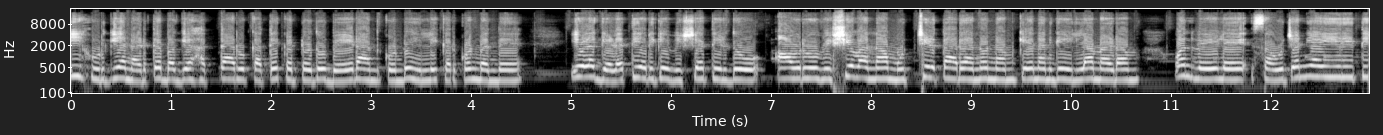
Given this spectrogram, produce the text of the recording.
ಈ ಹುಡುಗಿಯ ನಡತೆ ಬಗ್ಗೆ ಹತ್ತಾರು ಕತೆ ಕಟ್ಟೋದು ಬೇಡ ಅಂದ್ಕೊಂಡು ಇಲ್ಲಿ ಕರ್ಕೊಂಡು ಬಂದೆ. ಇವಳ ಗೆಳತಿಯರಿಗೆ ವಿಷಯ ತಿಳಿದು, ಅವರು ವಿಷಯವನ್ನ ಮುಚ್ಚಿಡ್ತಾರೆ ಅನ್ನೋ ನಂಬಿಕೆ ನನಗೆ ಇಲ್ಲ ಮೇಡಮ್ ಒಂದ್ ವೇಳೆ ಸೌಜನ್ಯ ಈ ರೀತಿ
